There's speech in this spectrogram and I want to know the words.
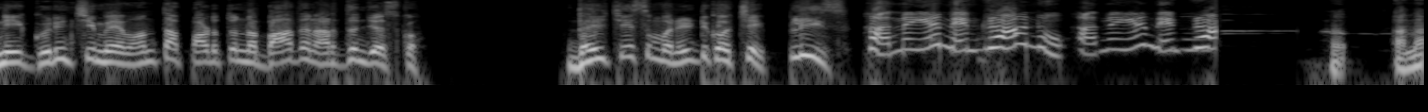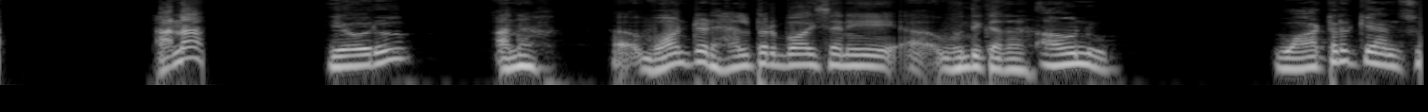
నీ గురించి మేమంతా పడుతున్న బాధను అర్థం చేసుకో. దయచేసి మన ఇంటికి వచ్చే ప్లీజ్. అన్నయ్య నేను రాను. అన్నయ్య నేను రా అన్నా. ఎవరు? అన్నా వాంటెడ్ హెల్పర్ బాయ్స్ అని ఆ, ఉంది కదా. అవును. వాటర్ క్యాన్స్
